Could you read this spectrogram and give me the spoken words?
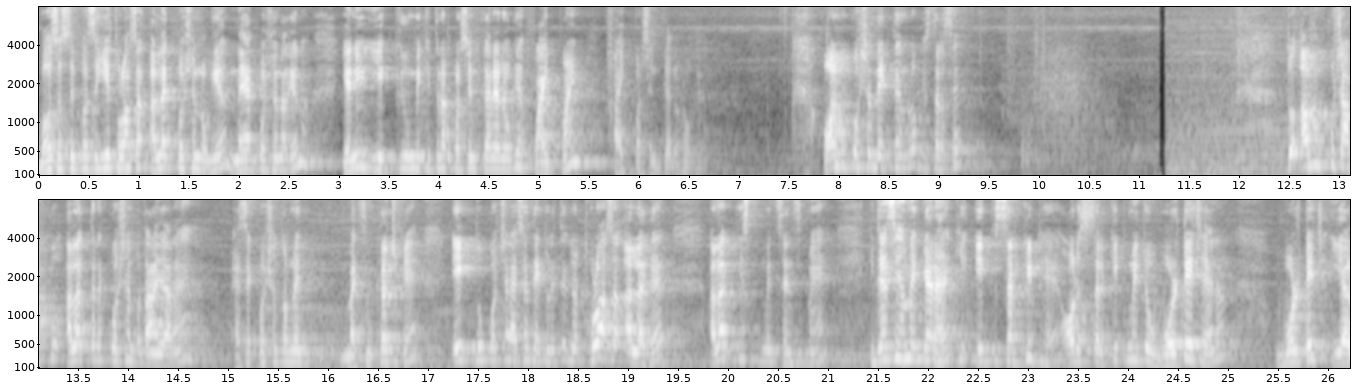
बहुत सा सिंपल से ये थोड़ा सा अलग क्वेश्चन हो गया, नया क्वेश्चन आ गया ना। यानी ये क्यू में कितना परसेंट का एरर हो गया? फाइव पॉइंट फाइव परसेंट का एरर हो गया। और भी क्वेश्चन देखते हैं हम लोग इस तरह से। तो अब हम कुछ आपको अलग तरह क्वेश्चन बताने जा रहे हैं। ऐसे क्वेश्चन तो हमने मैक्सिमम कर चुके हैं। एक, दो क्वेश्चन ऐसे देख लेते हैं जो थोड़ा सा अलग है। अलग इस सेंस में है कि जैसे हमें कह रहा है कि एक सर्किट है और इस सर्किट में जो वोल्टेज है ना वोल्टेज या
